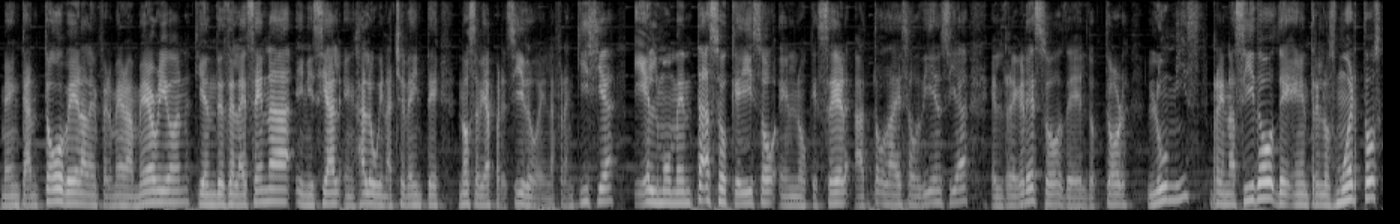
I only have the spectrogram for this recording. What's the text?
Me encantó ver a la enfermera Marion, quien desde la escena inicial en Halloween H20 no se había aparecido en la franquicia, y el momentazo que hizo enloquecer a toda esa audiencia, el regreso del Dr. Loomis, renacido de entre los muertos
